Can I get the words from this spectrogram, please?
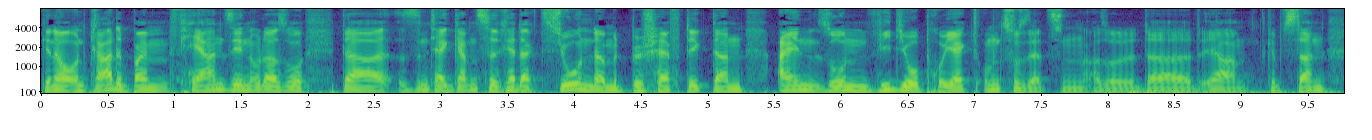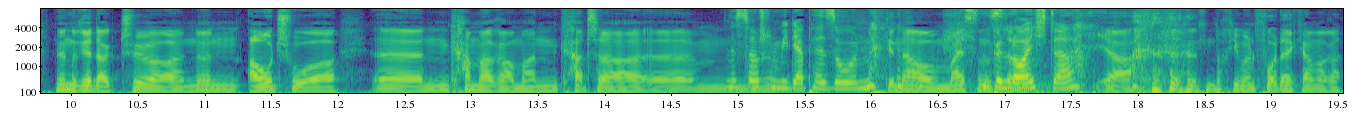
Genau, und gerade beim Fernsehen oder so, da sind ja ganze Redaktionen damit beschäftigt, dann ein so ein Videoprojekt umzusetzen. Also da, ja, gibt es dann einen Redakteur, einen Autor, äh, einen Kameramann, einen Cutter. Ähm, Eine Social-Media-Person. Genau, meistens. Beleuchter. Dann, ja, noch jemand vor der Kamera.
